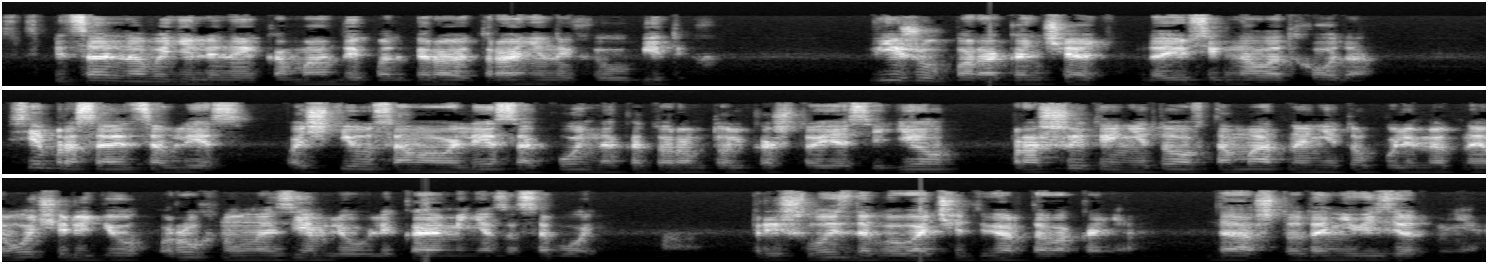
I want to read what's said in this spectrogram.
Специально выделенные команды подбирают раненых и убитых. Вижу, пора кончать, даю сигнал отхода. Все бросаются в лес. Почти у самого леса конь, на котором только что я сидел, прошитый не то автоматной, не то пулеметной очередью, рухнул на землю, увлекая меня за собой. Пришлось добывать четвертого коня. Да, что-то не везет мне.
